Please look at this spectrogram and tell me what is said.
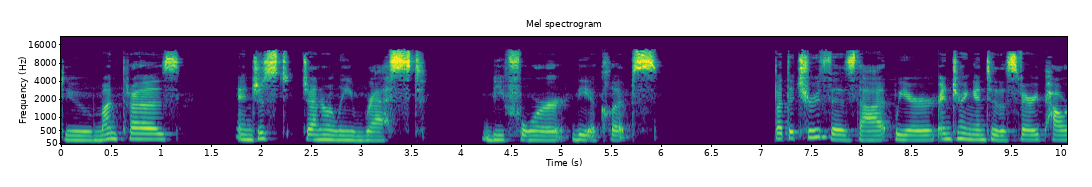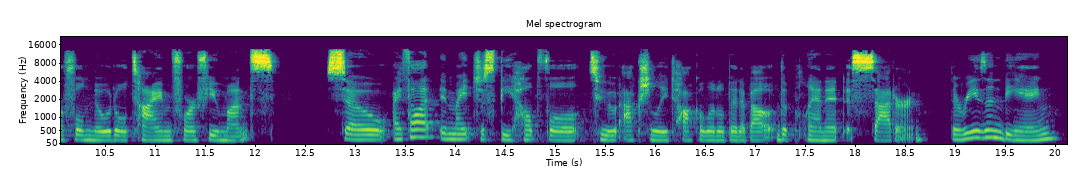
do mantras, and just generally rest before the eclipse. But the truth is that we are entering into this very powerful nodal time for a few months. So I thought it might just be helpful to actually talk a little bit about the planet Saturn. The reason being,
